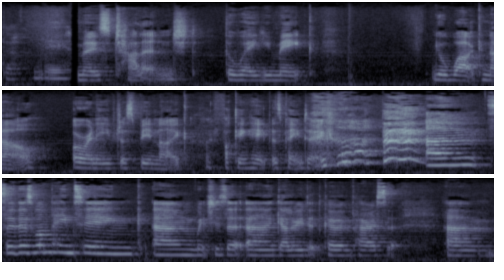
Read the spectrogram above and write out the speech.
definitely. Most challenged the way you make your work now, or any you've just been like, I fucking hate this painting. Um, so there's one painting um, which is at uh, Galerie Ditko in Paris, um,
